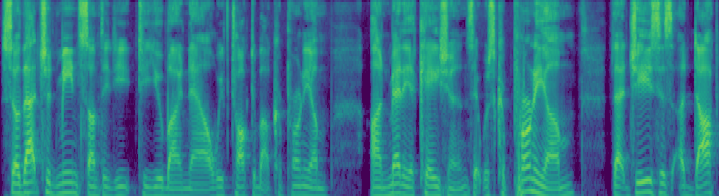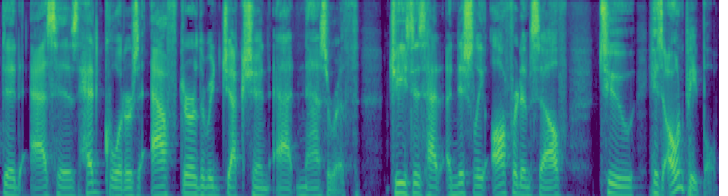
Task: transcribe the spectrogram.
So that should mean something to you by now. We've talked about Capernaum on many occasions. It was Capernaum that Jesus adopted as his headquarters after the rejection at Nazareth. Jesus had initially offered himself to his own people.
